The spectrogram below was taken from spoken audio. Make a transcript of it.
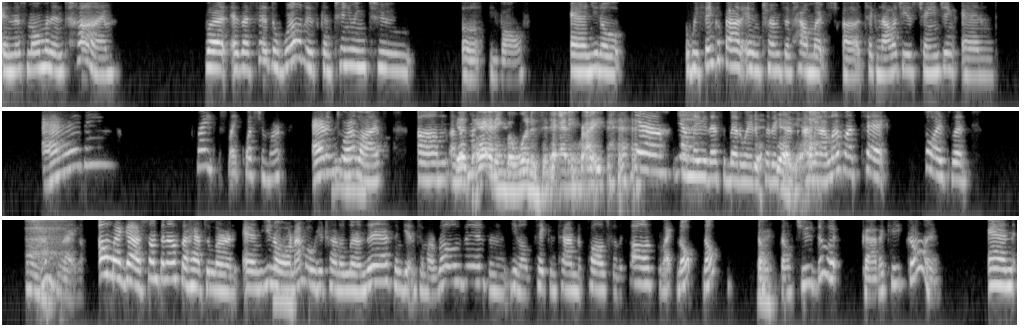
in this moment in time but as I said, the world is continuing to uh, evolve. And, you know, we think about it in terms of how much uh, technology is changing and adding slight, slight question mark, adding to our mm-hmm. lives. Um, I adding, tech. but what is it adding, right? yeah, yeah, maybe that's a better way to put it. Because yeah, yeah. I mean, I love my tech toys, but I'm like, oh my gosh, something else I have to learn. And you know, mm-hmm. and I'm over here trying to learn this and get into my roses and you know, taking time to pause for the cause. Like, nope, nope, don't right. don't you do it. Gotta keep going. And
